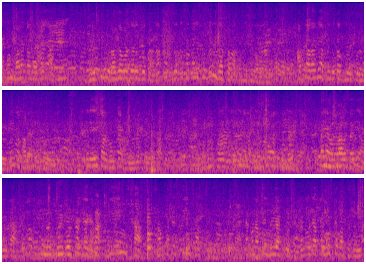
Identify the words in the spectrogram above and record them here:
এখন বারোটা বাজে, আপনি যেহেতু রাজাবাজারের দোকান আপনার যত সকালে খুলবেন ব্যবসা তত বেশি হবে। আগে আপনি দোকান খুলে খুলে দেবেন বা আটটা খুলে দেবেন এটা এখন আপনি দুই আট করছেন। কারণ ওইটা আপনি বুঝতে পারতেছেন না।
